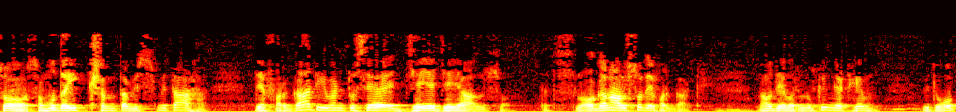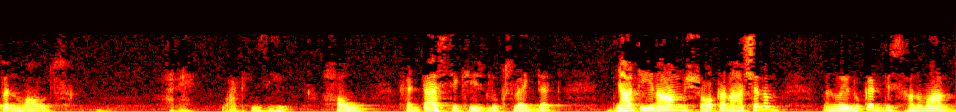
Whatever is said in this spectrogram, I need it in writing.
So samudaikkshanta vismitaha. They forgot even to say jaya jaya also. That slogan also they forgot. Now they were looking at him with open mouths. What is he? How fantastic he looks like that. Jnatinam shoka nashanam. When we look at this hanuman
